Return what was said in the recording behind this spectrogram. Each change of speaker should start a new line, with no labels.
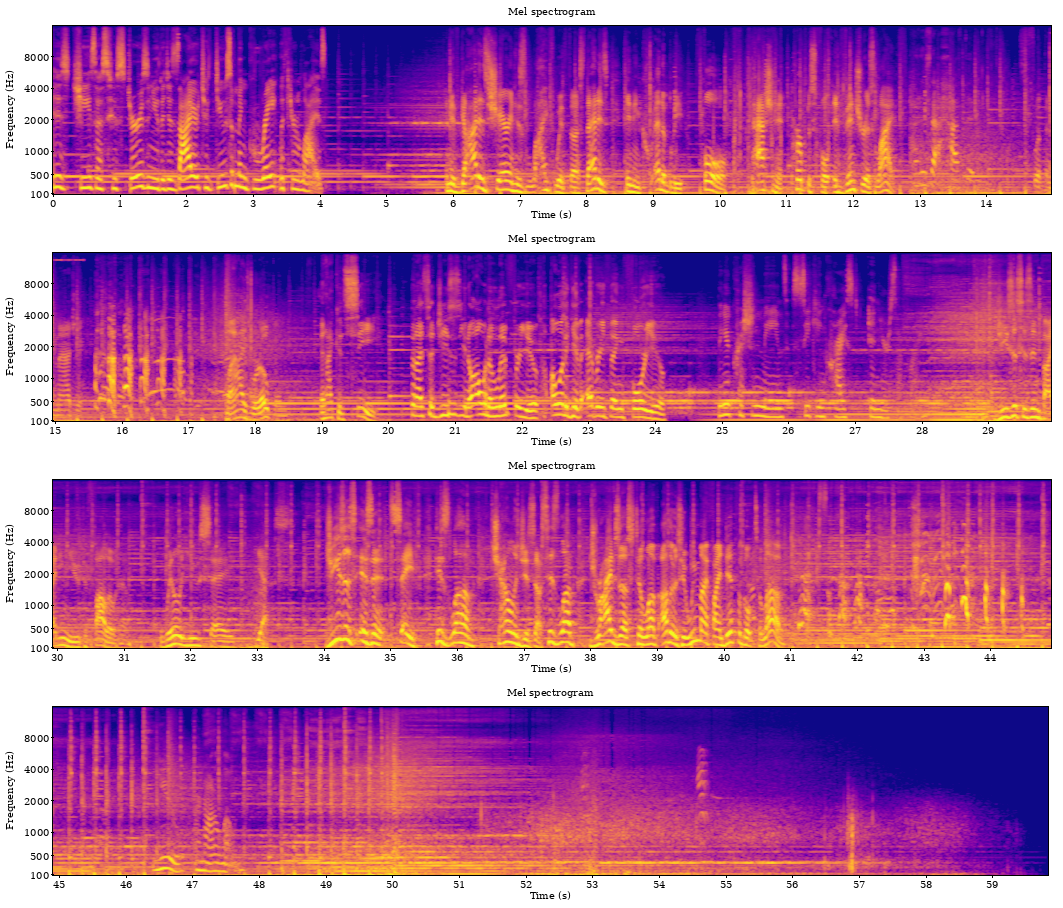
It is Jesus who stirs in you the desire to do something great with your lives.
And if God is sharing his life with us, that is an incredibly full, passionate, purposeful, adventurous life.
How does that happen?
It's flipping magic. My eyes were open and I could see. And I said, Jesus, you know, I want to live for you. I want to give everything for you.
Being a Christian means seeking Christ in your suffering.
Jesus is inviting you to follow him. Will you say yes? Jesus isn't safe. His love challenges us. His love drives us to love others who we might find difficult to love.
You are not alone.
